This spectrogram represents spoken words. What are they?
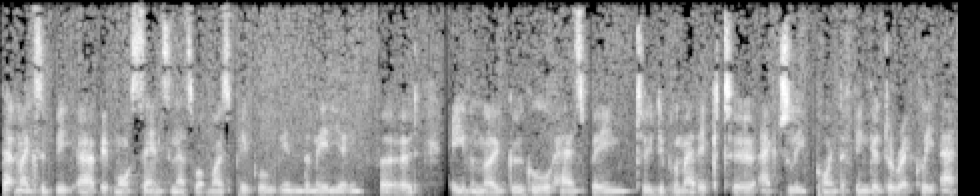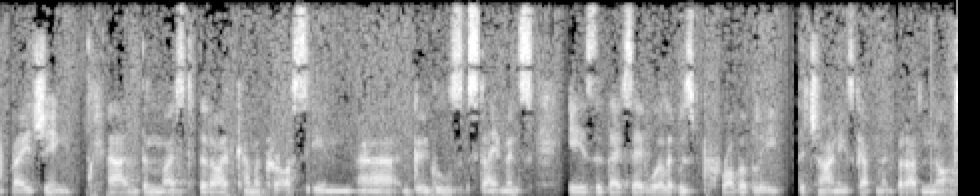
that makes a bit, uh, bit more sense, and that's what most people in the media inferred, even though Google has been too diplomatic to actually point the finger directly at Beijing. Uh, the most that I've come across in uh, Google's statements is that they've said, well, it was probably the Chinese government, but I've not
